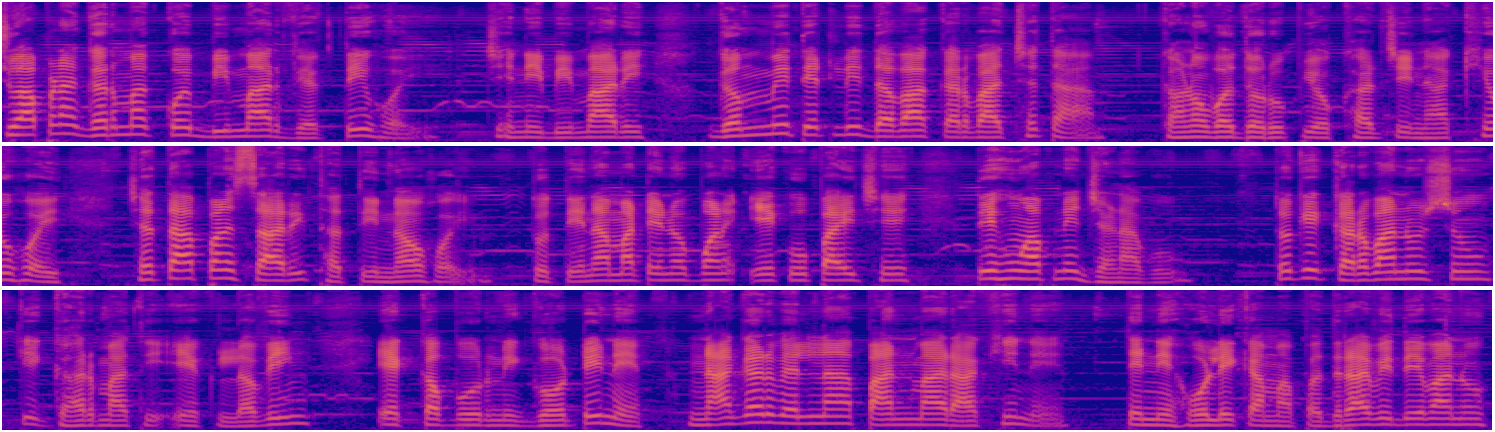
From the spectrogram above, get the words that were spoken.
જો આપણા ઘરમાં કોઈ બીમાર વ્યક્તિ હોય, જેની બીમારી ગમે તેટલી દવા કરવા છતાં ઘણો બધો રૂપિયો ખર્ચી નાખ્યો હોય, છતાં પણ સારી થતી ન હોય, તો તેના માટેનો પણ એક ઉપાય છે તે હું આપને જણાવું. તો કે કરવાનું શું? કે ઘરમાંથી એક લવિંગ, એક કપૂરની ગોટીને નાગરવેલના પાનમાં રાખીને તેને હોલિકામાં પધરાવી દેવાનું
